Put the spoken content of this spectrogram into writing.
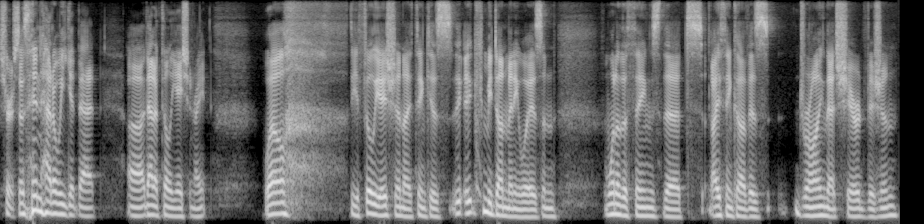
Sure. So then, how do we get that uh, that affiliation, right? Well, the affiliation, I think, is it, it can be done many ways, and one of the things that I think of is drawing that shared vision.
